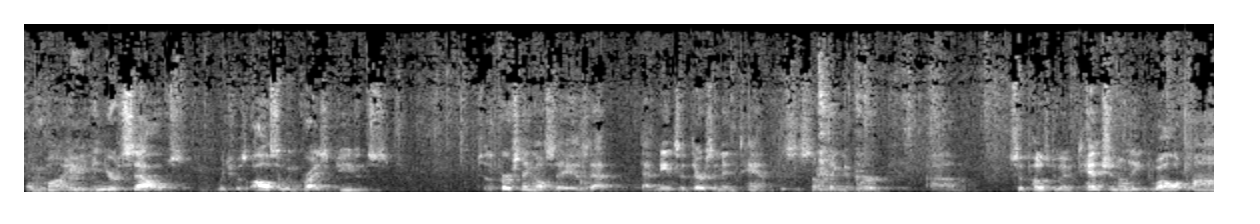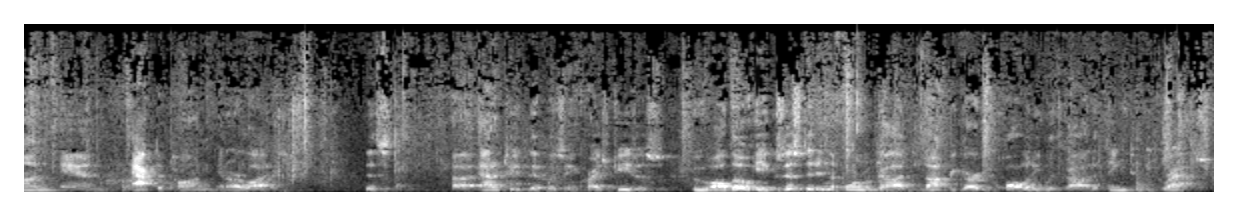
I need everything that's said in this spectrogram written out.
of mind in yourselves, which was also in Christ Jesus. So the first thing I'll say is that that means that there's an intent. This is something that we're um, supposed to intentionally dwell upon and act upon in our lives. This uh, attitude that was in Christ Jesus, who, although he existed in the form of God, did not regard equality with God a thing to be grasped,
